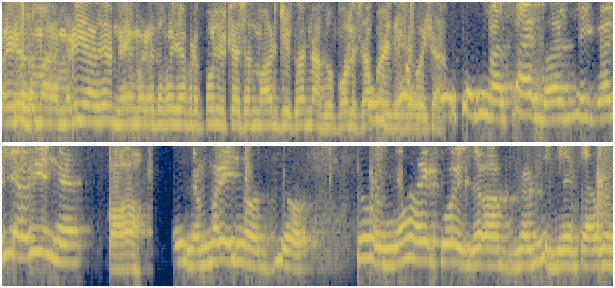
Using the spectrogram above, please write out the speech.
પૈસા તમારા મળી જશે નહીં મળે તો પછી આપણે પોલીસ સ્ટેશનમાં અરજી કરી નાખશું. પોલીસ અપાવી દેશે પૈસા. સ્ટેશનમાં સાહેબ અરજી કરી આવી ને હા. એને મહિનો થયો. તો ન્યાય કોઈ જવાબ નથી દેતા. હું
